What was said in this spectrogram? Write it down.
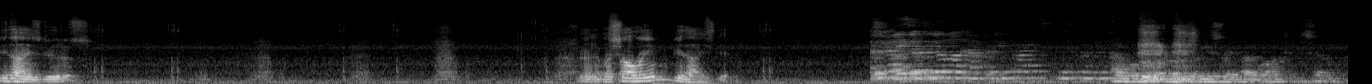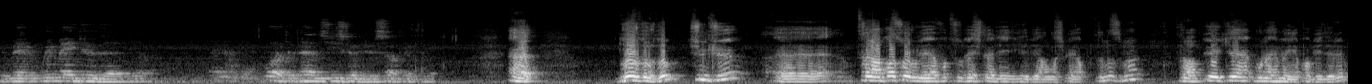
Bir daha izliyoruz. Şöyle başa alayım, bir daha izleyelim. Is there a deal on F-35s, Mr. President? I will be to easily if I want to, so we may, we may do that, yeah. Well, it depends, he's gonna do something Evet, durdurdum. Çünkü e, Trump'a soruluyor F-35'lerle ilgili bir anlaşma yaptınız mı? Trump diyor ki bunu hemen yapabilirim.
